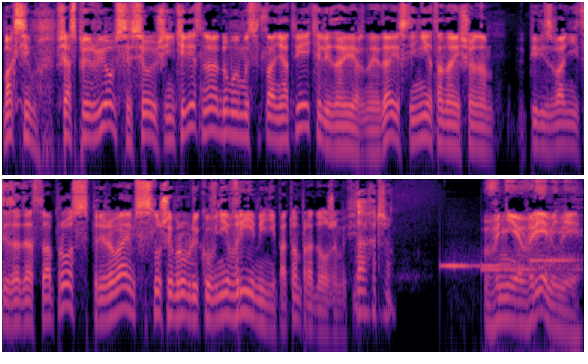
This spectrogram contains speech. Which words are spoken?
Максим, сейчас прервемся, все очень интересно. Но я думаю, мы Светлане ответили, наверное, да? Если нет, она еще нам перезвонит и задаст вопрос. Прерываемся, слушаем рубрику «Вне времени», потом продолжим эфир. Да, хорошо. «Вне времени».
